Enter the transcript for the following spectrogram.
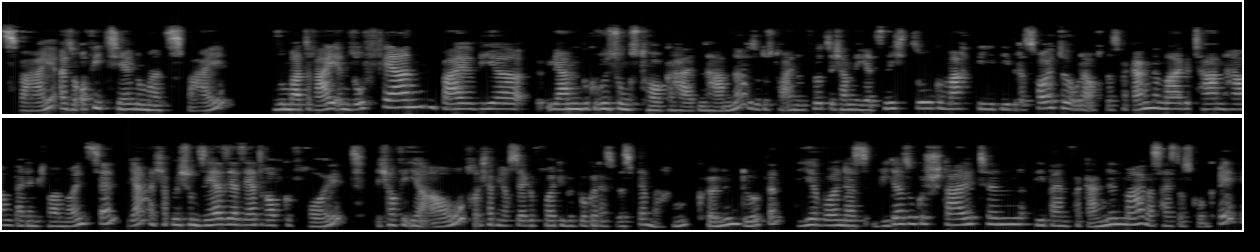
zwei, also offiziell Nummer zwei. Nummer drei insofern, weil wir ja einen Begrüßungstalk gehalten haben. Ne? Also das Tor 41 haben wir jetzt nicht so gemacht, wie, wie wir das heute oder auch das vergangene Mal getan haben bei dem Tor 19. Ja, ich habe mich schon sehr, sehr, sehr drauf gefreut. Ich hoffe, ihr auch. Ich habe mich auch sehr gefreut, liebe Bürger, dass wir das wieder machen können, dürfen. Wir wollen das wieder so gestalten wie beim vergangenen Mal. Was heißt das konkret?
